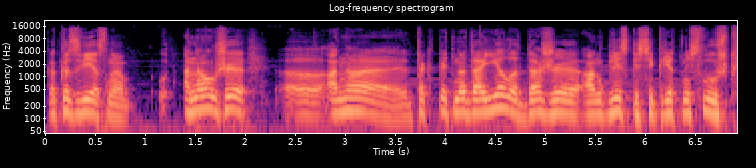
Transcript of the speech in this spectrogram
как известно, она уже, э, она, так сказать, надоела даже английской секретной службе.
